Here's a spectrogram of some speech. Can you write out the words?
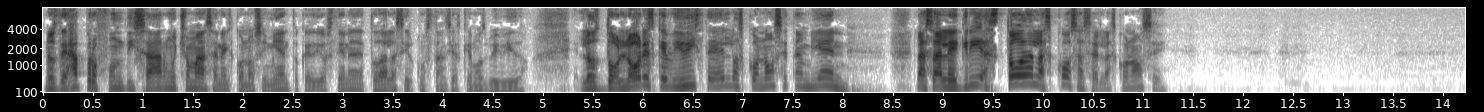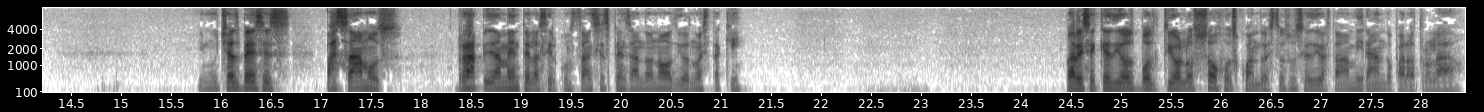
Nos deja profundizar mucho más en el conocimiento que Dios tiene de todas las circunstancias que hemos vivido. Los dolores que viviste, Él los conoce también. Las alegrías, todas las cosas Él las conoce. Y muchas veces pasamos rápidamente las circunstancias pensando, no, Dios no está aquí. Parece que Dios volteó los ojos cuando esto sucedió, estaba mirando para otro lado.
